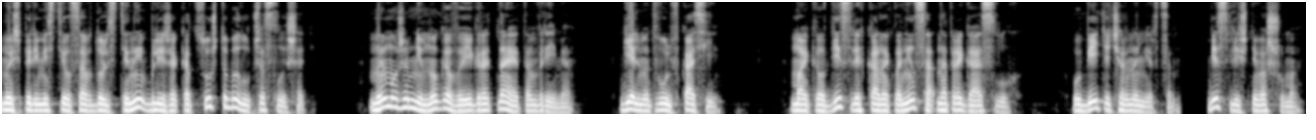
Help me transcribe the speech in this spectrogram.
Мышь переместился вдоль стены ближе к отцу, чтобы лучше слышать мы можем немного выиграть на этом время. Гельмут Вульф, Кассий. Майкл Ди слегка наклонился, напрягая слух. Убейте черномирца. Без лишнего шума.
